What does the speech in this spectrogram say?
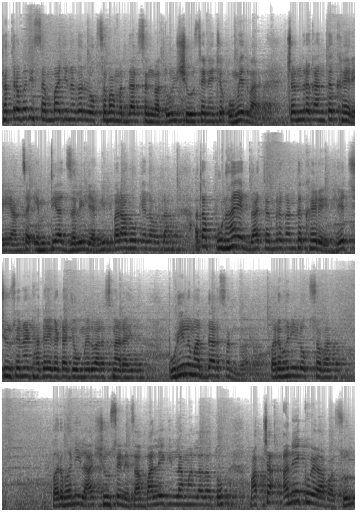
छत्रपती संभाजीनगर लोकसभा मतदारसंघातून शिवसेनेचे उमेदवार चंद्रकांत खैरे यांचा इम्तियाज जलील यांनी पराभव केला होता. आता पुन्हा एकदा चंद्रकांत खैरे हेच शिवसेना ठाकरे गटाचे उमेदवार असणार आहेत. पुढील मतदारसंघ परभणी लोकसभा. परभणीला शिवसेनेचा बालेकिल्ला मानला जातो. मागच्या अनेक वेळापासून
